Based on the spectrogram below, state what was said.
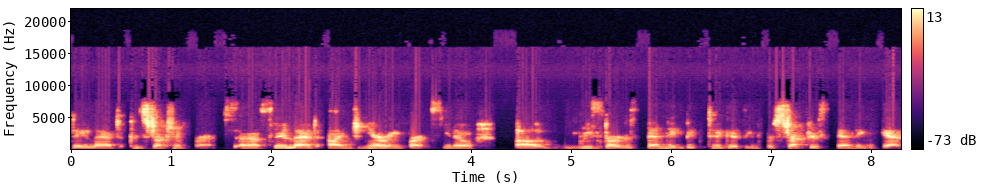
state-led construction firms, uh, state-led engineering firms, you know, uh, restart spending, big ticket infrastructure spending again.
